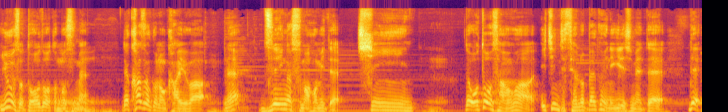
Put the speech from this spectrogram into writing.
言うんですよ堂々と娘、うん。で家族の会話ね全員がスマホ見てシーン。でお父さんは1日1600円握りしめてで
